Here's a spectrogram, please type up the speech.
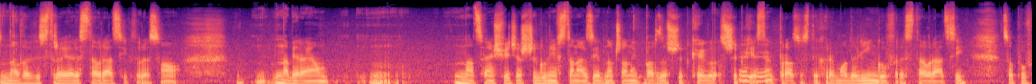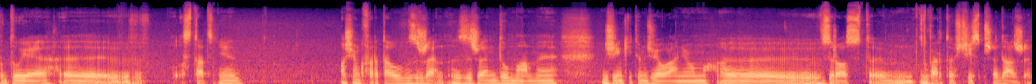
y, nowe wystroje restauracji, które są, nabierają mm, na całym świecie, szczególnie w Stanach Zjednoczonych, bardzo szybkiego, szybki jest ten proces tych remodelingów restauracji, co powoduje ostatnie 8 kwartałów z, rzę- z rzędu mamy dzięki tym działaniom y, wzrost y, wartości sprzedaży.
